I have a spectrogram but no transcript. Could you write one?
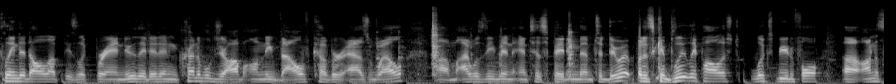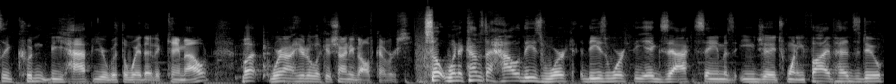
cleaned it all up. These look brand new. They did an incredible job on the valve cover as well. Um, I wasn't even anticipating them to do it, but it's completely polished, looks beautiful. Uh, honestly, couldn't be happier with the way that it came out, but we're not here to look at shiny valve covers. So when it comes to how these work, these work the exact same as EJ25 heads do.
